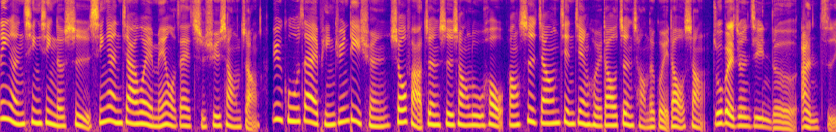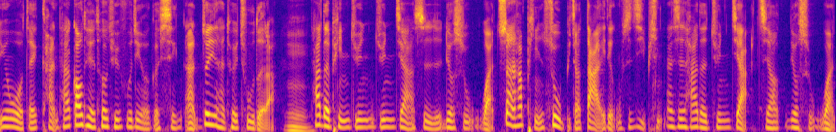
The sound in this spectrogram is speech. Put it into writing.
令人庆幸的是，新案价位没有再持续上涨。预估在平均地权修法正式上路后，房市将渐渐回到正常的轨道上。竹北最近的案子，因为我在看，它高铁特区附近有个新案，最近才推出的啦。嗯，它的平均均价是六十五万，虽然它平数比较。大一点五十几平，但是它的均价只要六十五万。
